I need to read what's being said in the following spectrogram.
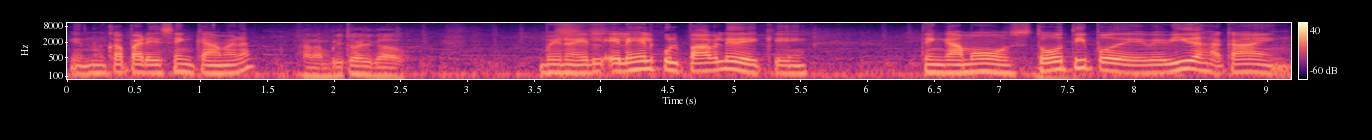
que nunca aparece en cámara. Alambrito delgado. Bueno, él, él es el culpable de que tengamos todo tipo de bebidas acá en,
